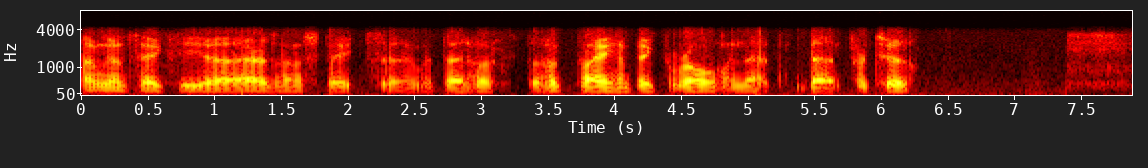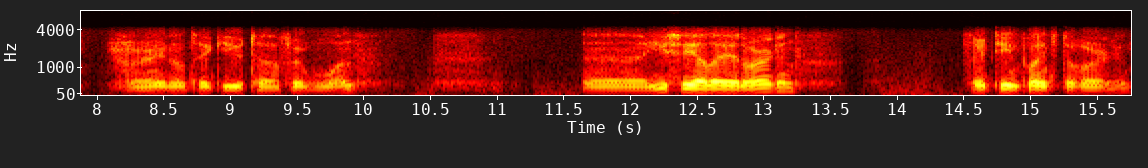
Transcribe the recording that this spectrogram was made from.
I'm going to take the uh, Arizona State uh, with that hook. The hook playing a big role in that bet for two. All right, I'll take Utah for one. Uh, UCLA at Oregon, thirteen points to Oregon.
